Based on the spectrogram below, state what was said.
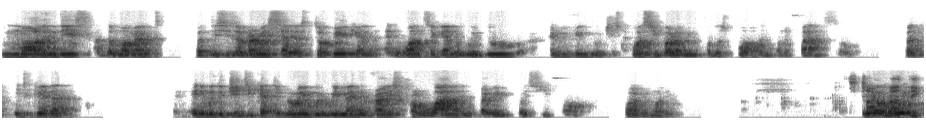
more than this at the moment, but this is a very serious topic. And, and once again, we will do everything which is possible, I mean, for the sport and for the fans. So, but it's clear that anyway, the GT category will remain a very strong one and very impressive for, for everybody. Talk you know, about we, the...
